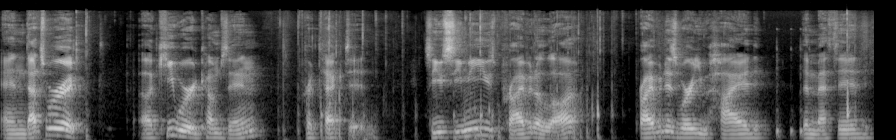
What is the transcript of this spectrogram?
And that's where a, a keyword comes in, protected. So you see me use private a lot. Private is where you hide the method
